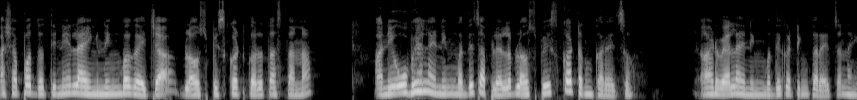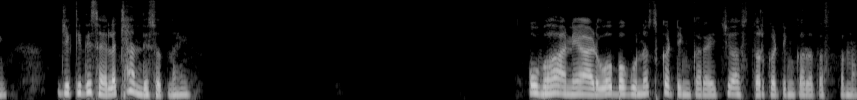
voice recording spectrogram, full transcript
अशा पद्धतीने लाईनिंग बघायच्या ब्लाऊज पीस कट करत असताना. आणि उभ्या लाईनिंगमध्येच आपल्याला ब्लाऊज पीस कटिंग करायचं. आडव्या लाईनिंगमध्ये कटिंग करायचं नाही. जे की दिसायला छान दिसत नाही. उभं आणि आडवं बघूनच कटिंग करायची अस्तर कटिंग करत असताना.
